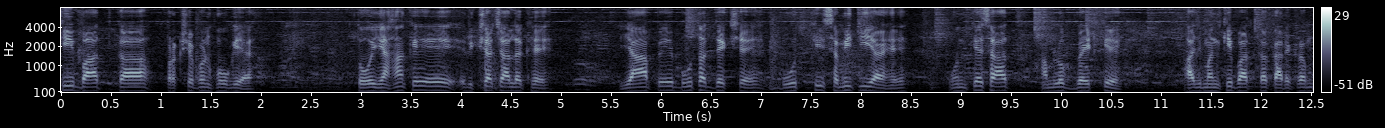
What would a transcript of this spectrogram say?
की बात का प्रक्षेपण हो गया। तो यहाँ के रिक्शा चालक है, यहाँ पे बूथ अध्यक्ष है, बूथ की समितियाँ हैं, उनके साथ हम लोग बैठ के आज मन की बात का कार्यक्रम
